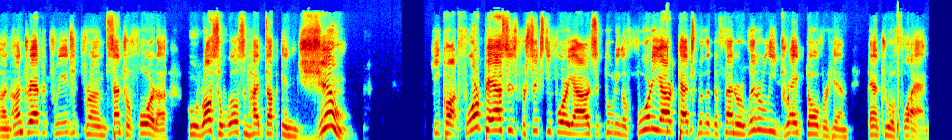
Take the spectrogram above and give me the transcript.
an undrafted free agent from Central Florida, who Russell Wilson hyped up in June. He caught four passes for 64 yards, including a 40 yard catch with a defender literally draped over him that drew a flag.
